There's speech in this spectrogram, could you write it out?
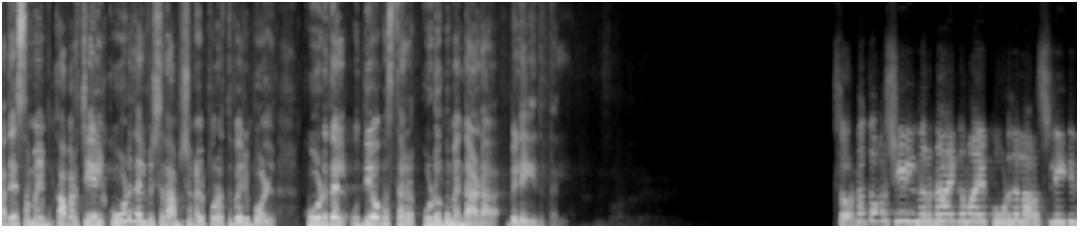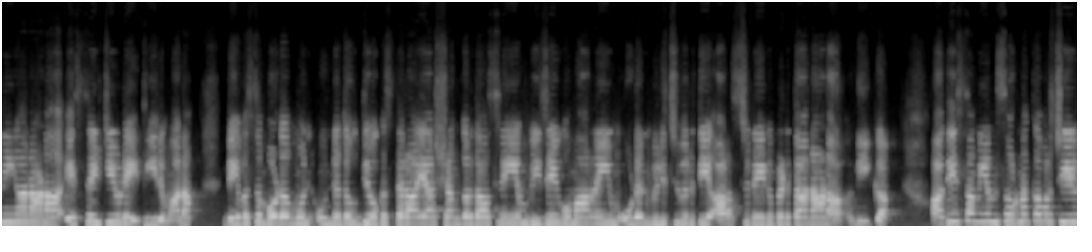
അതേസമയം കവർച്ചയിൽ കൂടുതൽ വിശദാംശങ്ങൾ പുറത്തുവരുമ്പോൾ കൂടുതൽ ഉദ്യോഗസ്ഥർ കുടുങ്ങുമെന്നാണ് വിലയിരുത്തൽ. സ്വർണ കവർച്ചയിൽ നിർണായകമായ കൂടുതൽ അറസ്റ്റിലേക്ക് നീങ്ങാനാണ് എസ് ഐ ടിയുടെ തീരുമാനം. ദേവസ്വം ബോർഡ് മുൻ ഉന്നത ഉദ്യോഗസ്ഥരായ ശങ്കർദാസിനെയും വിജയകുമാറിനെയും ഉടൻ വിളിച്ചു വരുത്തി അറസ്റ്റ് രേഖപ്പെടുത്താനാണ് നീക്കം. അതേസമയം സ്വർണ കവർച്ചയിൽ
